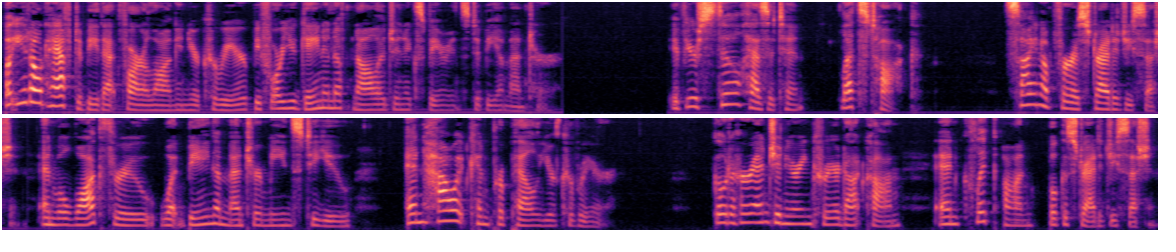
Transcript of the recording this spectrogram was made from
But you don't have to be that far along in your career before you gain enough knowledge and experience to be a mentor. If you're still hesitant, let's talk. Sign up for a strategy session and we'll walk through what being a mentor means to you and how it can propel your career. Go to herengineeringcareer.com and click on Book a Strategy Session.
